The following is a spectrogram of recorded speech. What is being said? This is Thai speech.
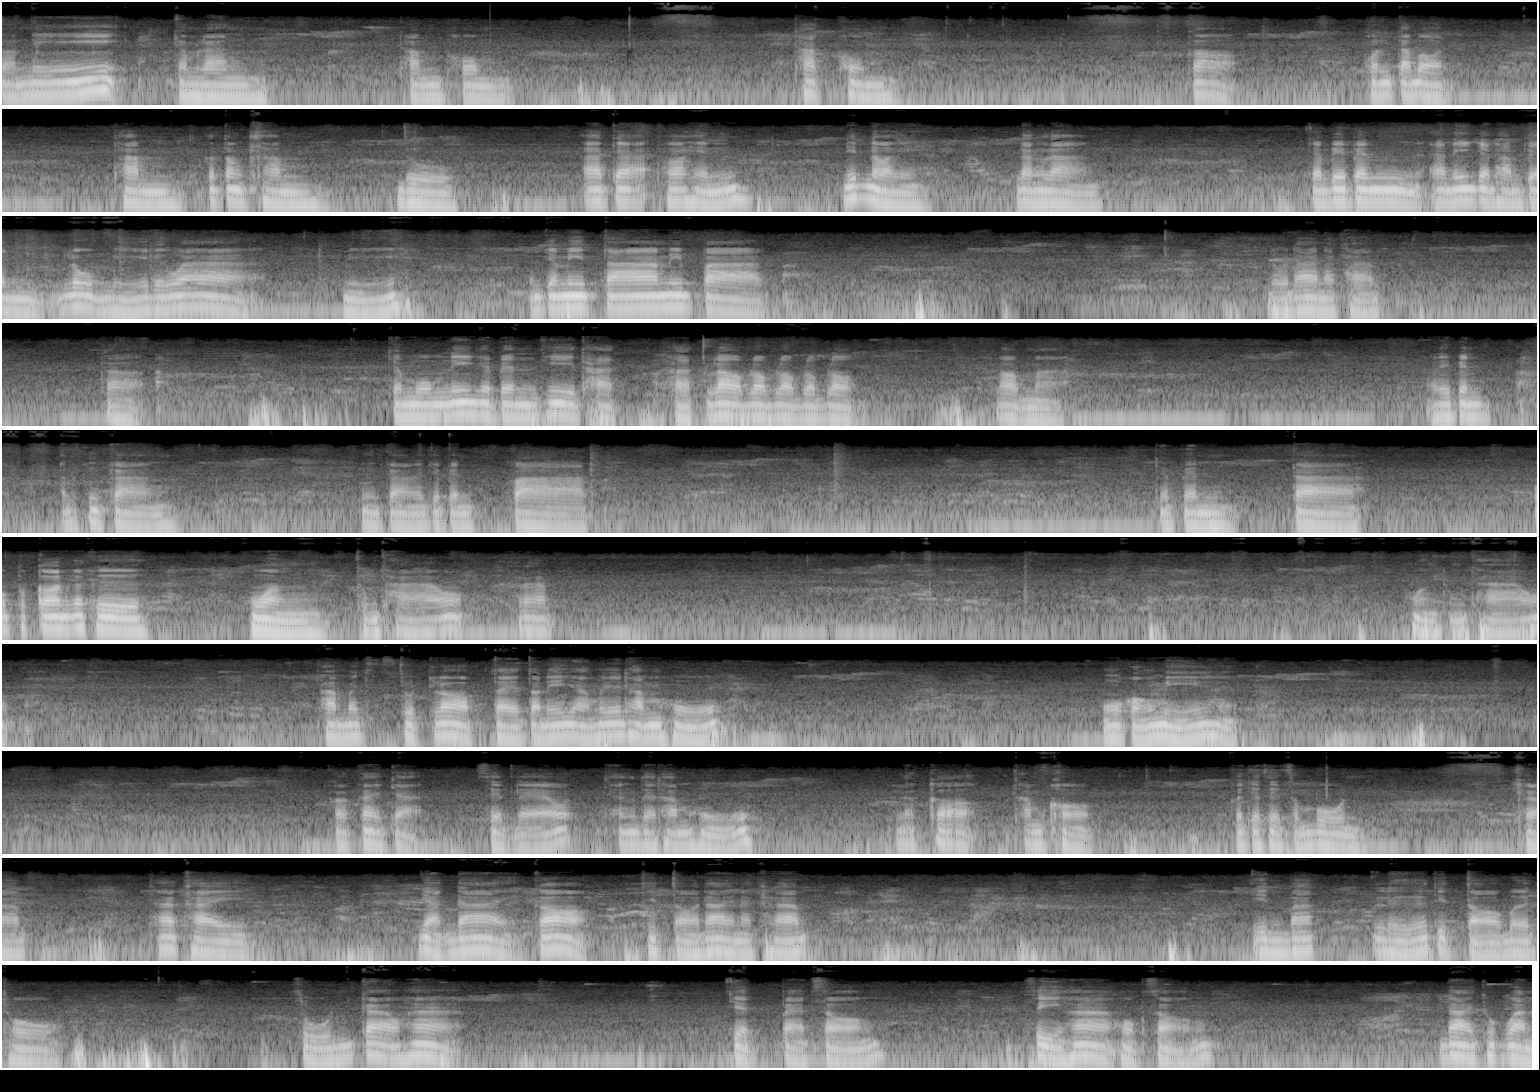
ตอนนี้กำลังทำผมถักผม ก็คนตาบอดทำก็ต้องคำดู อาจจะพอเห็นนิดหน่อยลางๆ จะเป็นเป็นอันนี้จะทำเป็นรูปหมีหรือว่าหมี มันจะมีตา มีปาก ดูได้นะครับ ก็จะมุมนี้จะเป็นที่ถักถักรอบรอบรอบรอบรอบรอบมา อันนี้เป็นอันคือกลางคือกลางจะเป็นปาก จะเป็นตา อุปกรณ์ก็คือห่วงถุงเท้าครับ วงถุงเท้าทำมาสุดรอบ แต่ตอนนี้ยังไม่ได้ทำหู หูของหมีก็ใกล้จะเสร็จแล้ว ยังจะทำหู แล้วก็ทำขอบ ก็จะเสร็จสมบูรณ์ครับ ถ้าใครอยากได้ก็ ติดต่อได้นะครับ อินบัคหรือติดต่อเบอร์โทร 095 782 4562 ได้ทุกวัน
